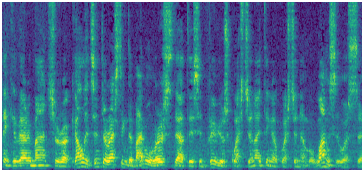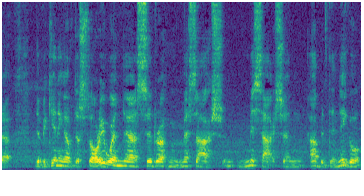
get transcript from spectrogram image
Thank you very much, Raquel. It's interesting, the Bible verse that is in previous question, I think of question number one, was uh, the beginning of the story when uh, Shadrach, Meshach, Meshach and Abednego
